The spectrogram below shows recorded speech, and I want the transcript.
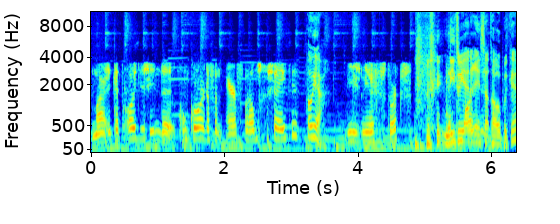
Maar ik heb ooit eens in de Concorde van Air France gezeten. Oh ja. Die is neergestort. Niet hoe jij erin staat, hoop ik, hè?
